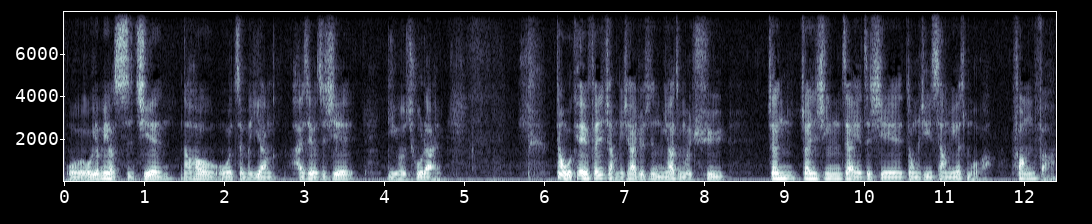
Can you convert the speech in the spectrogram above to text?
我我又没有时间，然后我怎么样，还是有这些理由出来。但我可以分享一下，就是你要怎么去专专心在这些东西上面，有什么方法？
